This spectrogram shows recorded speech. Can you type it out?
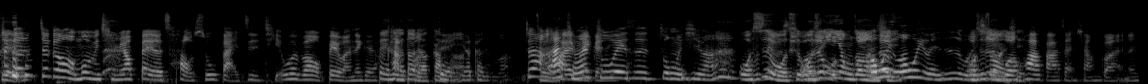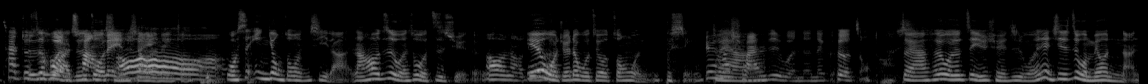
就跟就跟我莫名其妙背了草书百字帖，我也不知道我背完那个背那个到底要干嘛？要干什么？对啊，请问诸位是中文系吗？我是我是我是应用中文系。我我以为是。我是文化发展相关的，他就是后来就是做新商业那种。我是应用中文系啦，然后日文是我自学的。哦，因为我觉得我只有中文不行。因为他喜欢日文的那个各种东西。对啊，所以我就自己去学日文，而且其实日文没有很难。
